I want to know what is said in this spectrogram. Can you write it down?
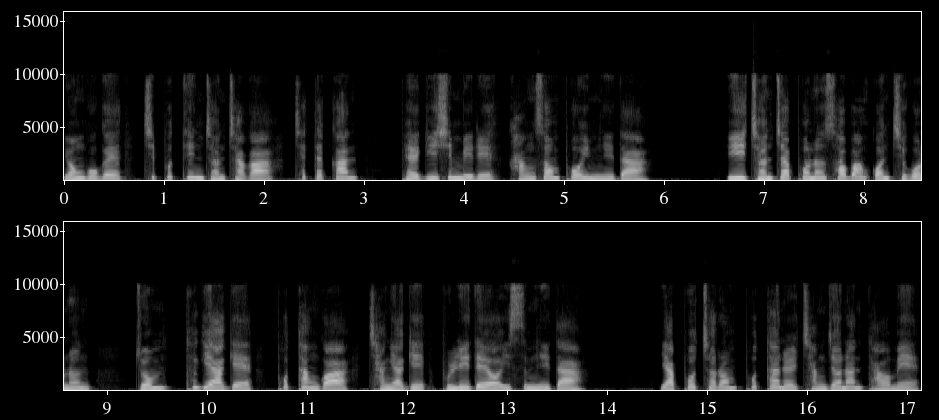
영국의 치프틴 전차가 채택한 120mm 강선포입니다. 이 전차포는 서방권치고는 좀 특이하게 포탄과 장약이 분리되어 있습니다. 야포처럼 포탄을 장전한 다음에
